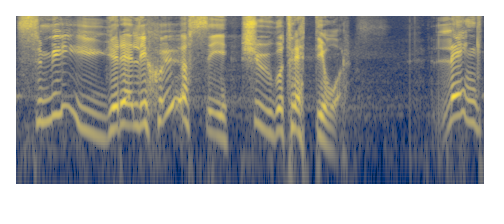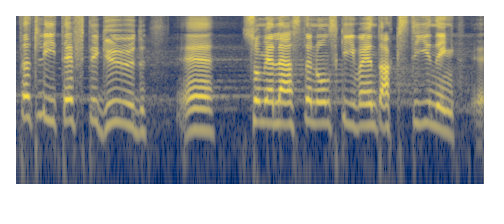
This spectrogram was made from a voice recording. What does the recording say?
smygreligiös i 20-30 år. Längtat lite efter Gud, eh, som jag läste någon skriva i en dagstidning, eh,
